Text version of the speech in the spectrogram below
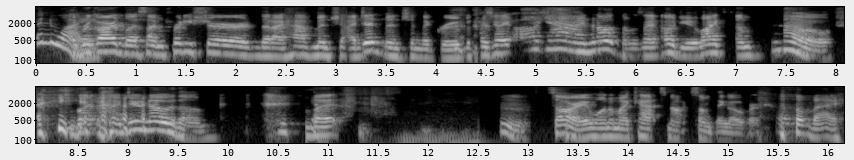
And why? But regardless, I'm pretty sure that I have mentioned, I did mention the group because you're like, oh, yeah, I know them. I was like, oh, do you like them? No, but I do know them. But, hmm, sorry, one of my cats knocked something over. oh, my.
